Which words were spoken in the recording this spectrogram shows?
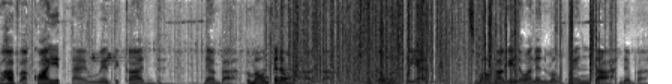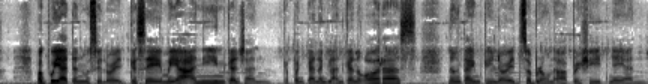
to have a quiet time with God. Diba? Bumangon ka ng maaga. Huwag kang magpuyat sa mga bagay na wala namang kwenta. Diba? Pagpuyatan mo si Lord kasi may aanihin ka dyan. Kapag ka naglaan ka ng oras, ng time kay Lord, sobrang na-appreciate niya yan.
